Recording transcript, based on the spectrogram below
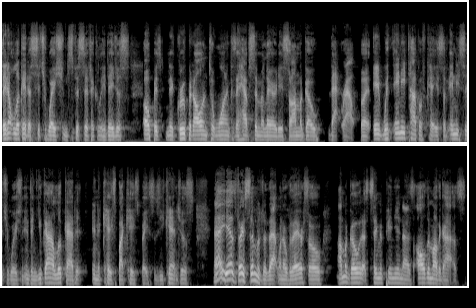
they don't look at a situation specifically. They just open, they group it all into one because they have similarities. So I'm gonna go that route. But it, with any type of case of any situation, anything, you got to look at it in a case by case basis. You can't just, eh, yeah, it's very similar to that one over there. So I'm gonna go with that same opinion as all them other guys,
